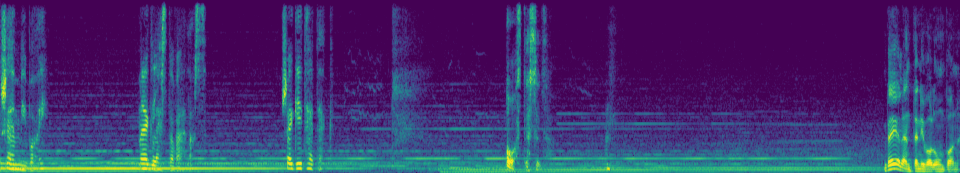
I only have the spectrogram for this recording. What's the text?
Semmi baj. Meg lesz a válasz. Segíthetek? Azt teszed. Bejelenteni valóm van.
